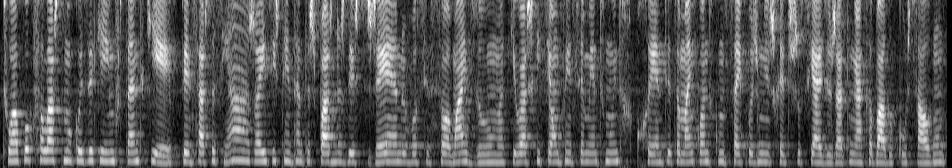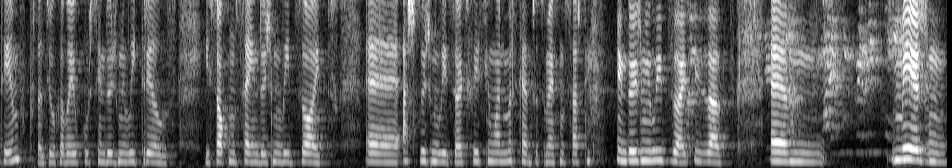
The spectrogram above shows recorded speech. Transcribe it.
Tu há pouco falaste de uma coisa que é importante, que é pensaste assim, ah, já existem tantas páginas deste género, vou ser só mais uma, que eu acho que isso é um pensamento muito recorrente. Eu também, quando comecei com as minhas redes sociais, eu já tinha acabado o curso há algum tempo, portanto, eu acabei o curso em 2013 e só comecei em 2018. Uh, eh, acho que 2018 foi assim um ano marcante, tu também começaste em 2018, exato. Um, mesmo.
